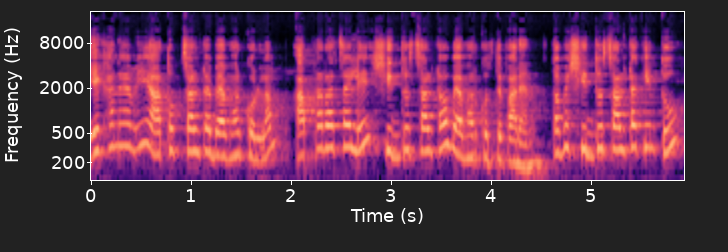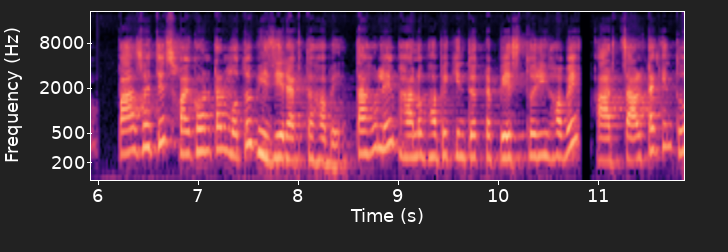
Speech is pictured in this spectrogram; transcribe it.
এখানে আমি আতপ চালটা ব্যবহার করলাম। আপনারা চাইলে সিদ্ধ চালটাও ব্যবহার করতে পারেন। তবে সিদ্ধ চালটা কিন্তু পাঁচ হইতে ছয় ঘণ্টার মতো ভিজিয়ে রাখতে হবে। তাহলে ভালোভাবে কিন্তু একটা পেস্ট তৈরি হবে। আর চালটা কিন্তু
